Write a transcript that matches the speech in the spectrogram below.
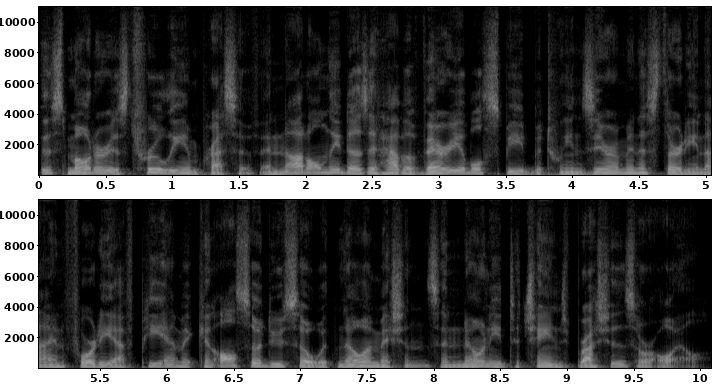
This motor is truly impressive and not only does it have a variable speed between 0-3940 fpm it can also do so with no emissions and no need to change brushes or oil.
